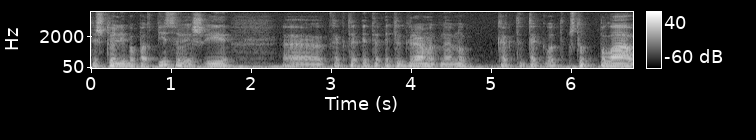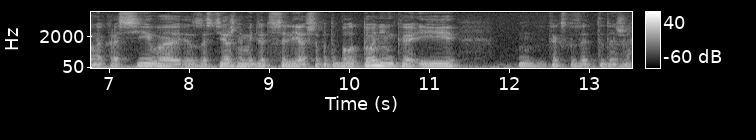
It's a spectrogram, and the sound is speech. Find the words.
ты что-либо подписываешь, и э, как-то это, это грамотно, ну, как-то так вот, чтобы плавно, красиво, за стержнем идет след, чтобы это было тоненько и, ну, как сказать-то даже,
